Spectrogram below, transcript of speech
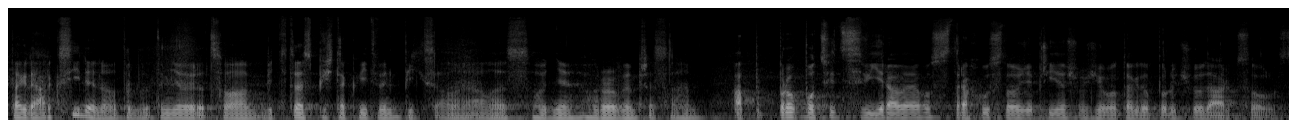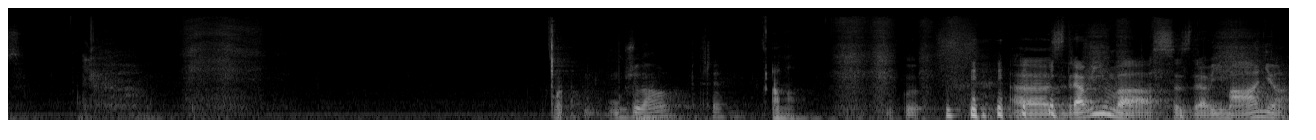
Tak Dark Seedy, no, to, ty měli docela, byť to je spíš takový Twin Peaks, ale, ale s hodně hororovým přesahem. A pro pocit svíravého strachu z toho, že přijdeš o život, tak doporučuji Dark Souls. Můžu dál, Petře? ano. Děkuji. Eh, Zdravím vás, zdraví Máňa.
